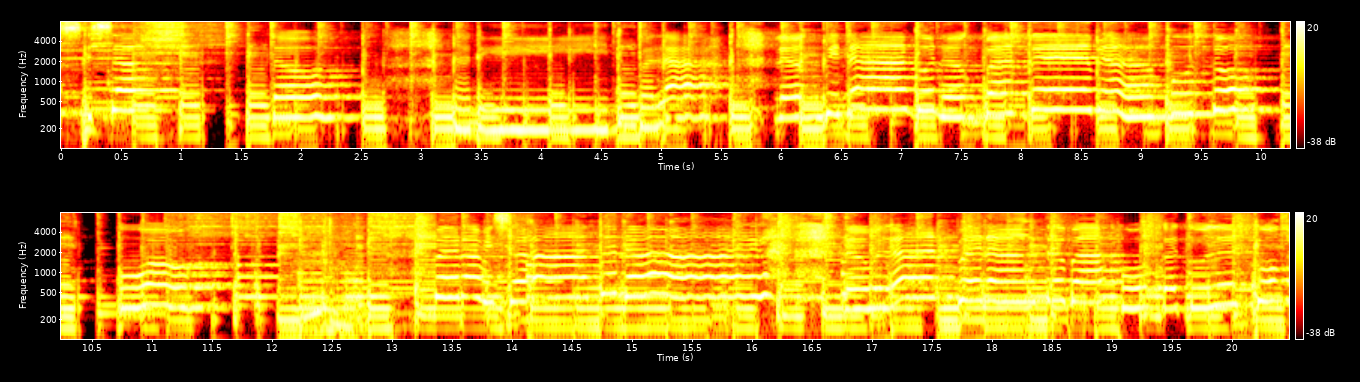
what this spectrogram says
Halos isang taon na di na pala Nang binago ng pandemya ang mundo Wow. Marami sa atin ay Nawalan pa ng trabaho Katulad kong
